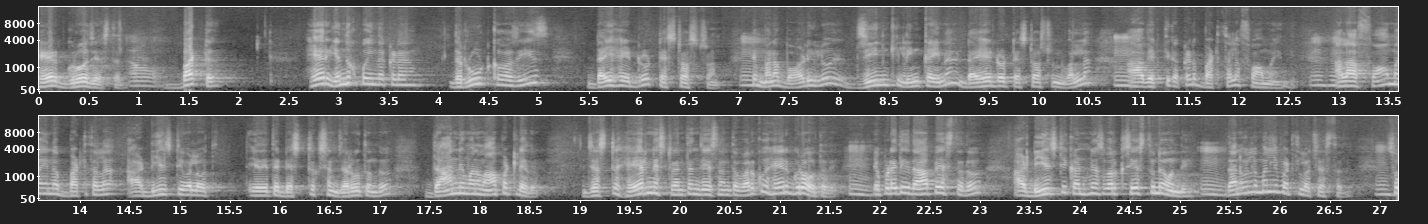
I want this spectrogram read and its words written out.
హెయిర్ గ్రో చేస్తుంది. బట్ హెయిర్ ఎందుకు పోయింది అక్కడ? The root cause is dihydrotestosterone అంటే మన బాడీలో జీన్కి లింక్ అయిన డైహైడ్రో టెస్టాస్ట్రాన్ వల్ల ఆ వ్యక్తికి అక్కడ బట్టతల ఫామ్ అయింది. అలా ఫామ్ అయిన బట్టతల ఆ డిహెచ్డి వల్ల ఏదైతే డెస్ట్రక్షన్ జరుగుతుందో దాన్ని మనం ఆపట్లేదు. జస్ట్ హెయిర్ని స్ట్రెంగ్తన్ చేసినంత వరకు హెయిర్ గ్రో అవుతుంది. ఎప్పుడైతే ఇది ఆపేస్తుందో ఆ డిఎస్టీ కంటిన్యూస్ వర్క్ చేస్తూనే ఉంది. దానివల్ల మళ్ళీ బట్టలు వచ్చేస్తుంది. సో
